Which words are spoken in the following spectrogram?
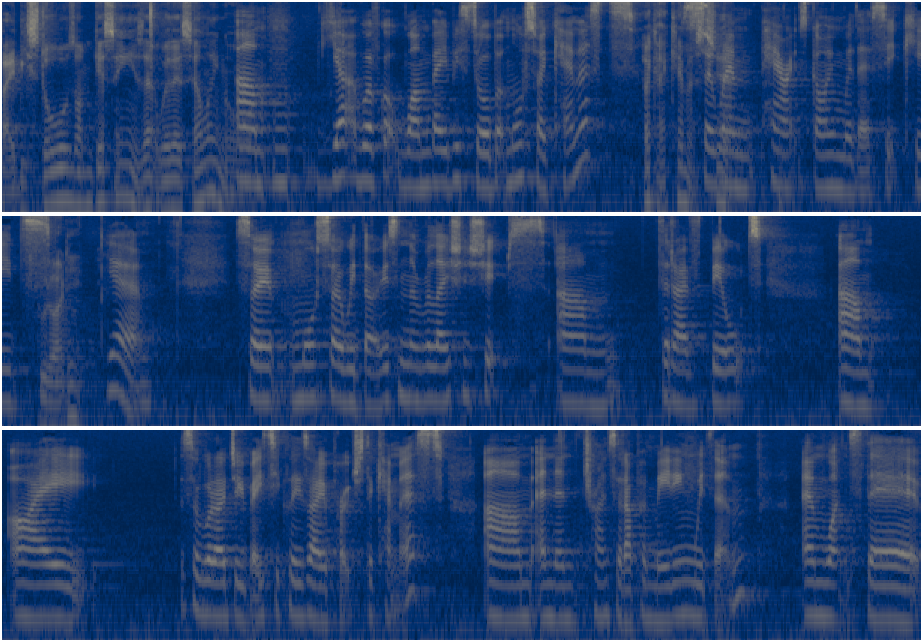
baby stores. I'm guessing is that where they're selling? Or Um, yeah, we've got one baby store, but more so chemists. okay, chemists. so yeah. when parents go in with their sick kids, Good idea. yeah. So more so with those and the relationships um, that I've built, um, I. So what I do basically is I approach the chemist um, and then try and set up a meeting with them. And once they've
